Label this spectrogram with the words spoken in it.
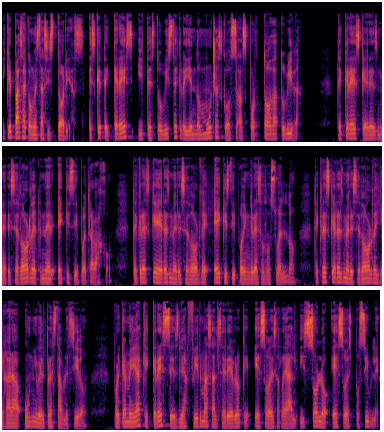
¿Y qué pasa con estas historias? Es que te crees y te estuviste creyendo muchas cosas por toda tu vida. Te crees que eres merecedor de tener X tipo de trabajo. Te crees que eres merecedor de X tipo de ingresos o sueldo. Te crees que eres merecedor de llegar a un nivel preestablecido. Porque a medida que creces le afirmas al cerebro que eso es real y solo eso es posible.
